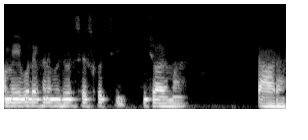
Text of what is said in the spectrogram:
আমি এই বলে এখানে ভিডিওটা শেষ করছি। জয় মা, তারা।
